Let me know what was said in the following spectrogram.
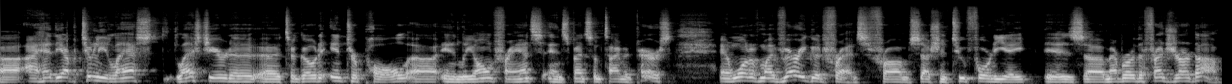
Uh, I had the opportunity last last year to uh, to go to Interpol uh, in Lyon, France, and spend some time in Paris. And one of my very good friends from Session 248 is a member of the French Gendarmes.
